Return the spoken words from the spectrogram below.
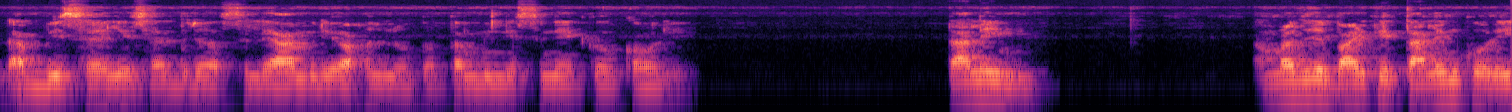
রাব্বি সাহেলি সাদরি আসলে আমিরি আহল তামিনি সিনে কেউ কওলি তালিম আমরা যদি বাড়িতে তালিম করি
